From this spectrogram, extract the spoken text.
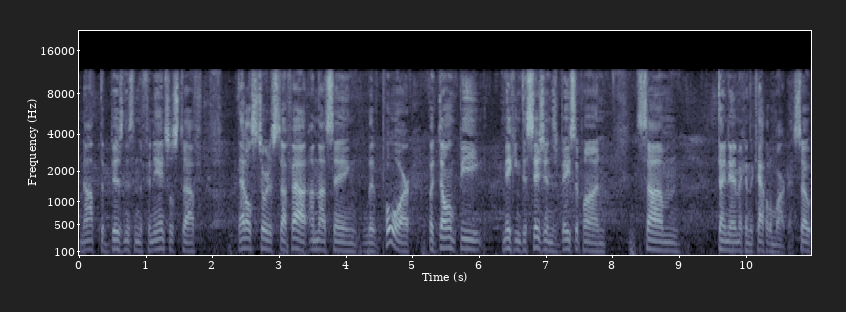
not the business and the financial stuff. That'll sort of stuff out. I'm not saying live poor, but don't be making decisions based upon some dynamic in the capital market. So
